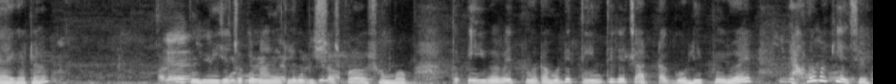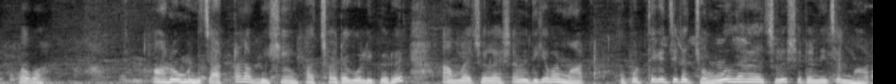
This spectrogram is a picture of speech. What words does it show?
জায়গাটা। নিজের চোখে না দেখলে তো বিশ্বাস করা অসম্ভব। তো এইভাবে মোটামুটি তিন থেকে চারটা গলি পেরোয়। এখনও বাকি আছে? বাবা। আরও মানে চারটা না বেশি পাঁচ ছয়টা গলি পেরোয় আমরা চলে আসলাম এদিকে আবার মাঠ। উপর থেকে যেটা জঙ্গল দেখা যাচ্ছিল সেটা নিচে মাঠ।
